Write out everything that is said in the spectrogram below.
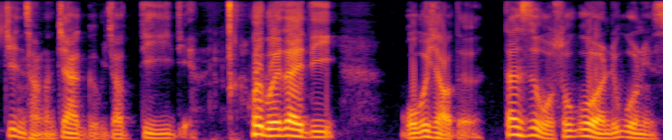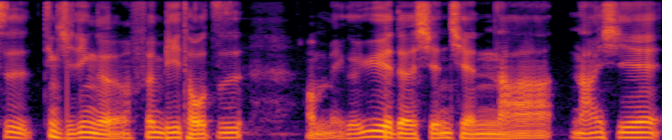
进场的价格比较低一点，会不会再低？我不晓得，但是我说过了，如果你是定期定额分批投资，哦，每个月的闲钱拿拿一些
